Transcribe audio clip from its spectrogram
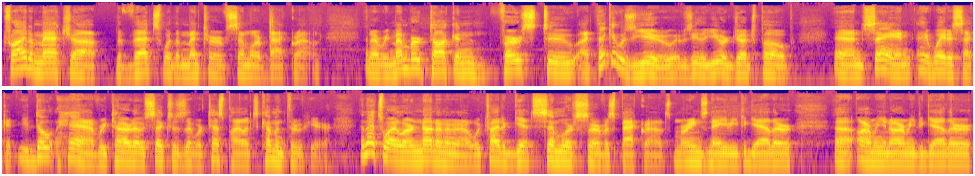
try to match up the vets with a mentor of similar background. And I remember talking first to, I think it was you, it was either you or Judge Pope, and saying, hey, wait a second, you don't have retired O-6s that were test pilots coming through here. And that's why I learned no, no, no, no. We try to get similar service backgrounds Marines, Navy together, uh, Army and Army together.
